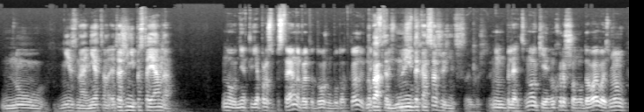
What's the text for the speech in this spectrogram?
Ну, не знаю, нет, это же не постоянно. Ну, нет, я просто постоянно в это должен буду откладывать. Ну, как-то, ну, не до конца жизни своей будешь. Ну, блядь, ну, окей, ну, хорошо, ну, давай возьмем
